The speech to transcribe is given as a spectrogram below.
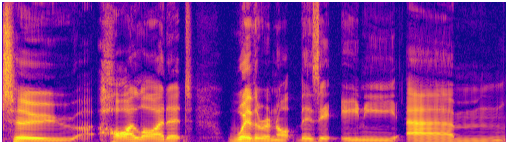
to highlight it, whether or not there's any, um,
